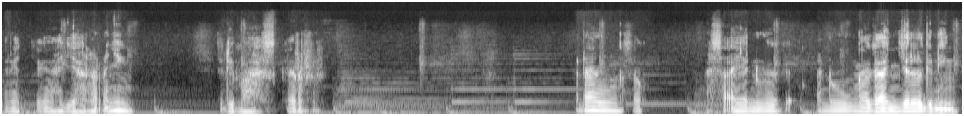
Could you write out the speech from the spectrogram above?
Ini tengah jalan anjing. Jadi masker. Kadang sok asa aya anu, anu ngaganjel gini.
